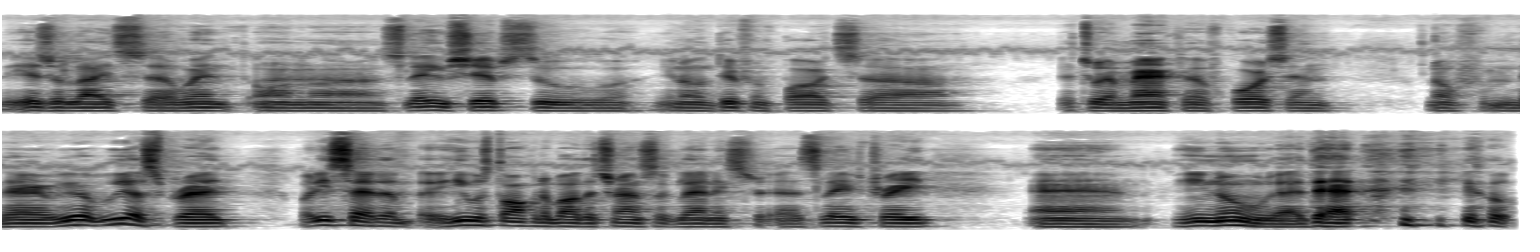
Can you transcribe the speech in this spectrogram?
the Israelites uh, went on uh, slave ships to you know different parts uh, to America, of course, and know, from there we are, we are spread. But he said uh, he was talking about the transatlantic uh, slave trade, and he knew that that you know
